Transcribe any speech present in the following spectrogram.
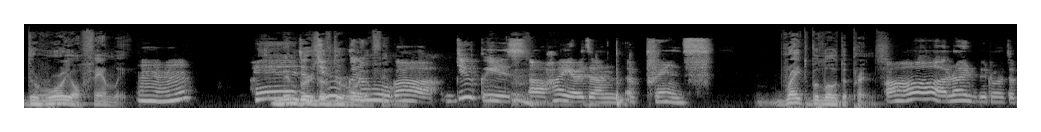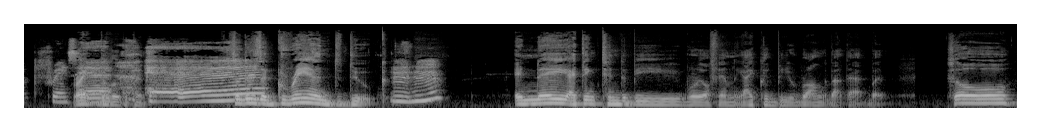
the royal family. Mm-hmm. うん。へえ、デュークの方が、デューク is、uh, higher than a prince. Right below the prince. Ah, right below the prince. Right below the prince. So there's a grand duke. Mm-hmm. And they, I think, tend to be royal family. I could be wrong about that, but. So,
